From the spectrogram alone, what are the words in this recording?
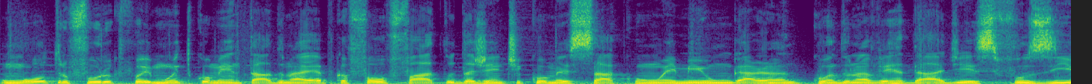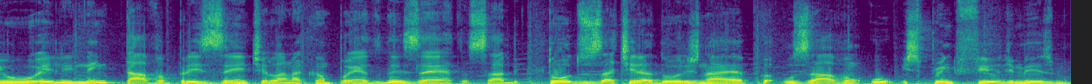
Um outro furo que foi muito comentado na época foi o fato da gente começar com o M1 Garand, quando na verdade esse fuzil ele nem estava presente lá na campanha do deserto, sabe? Todos os atiradores na época usavam o Springfield mesmo.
